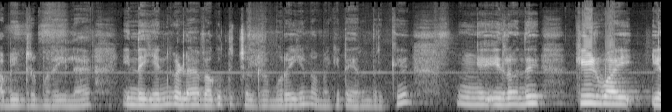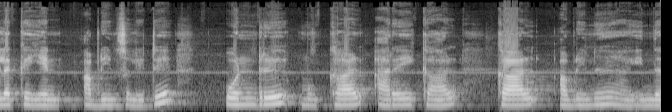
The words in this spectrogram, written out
அப்படின்ற முறையில் இந்த எண்களை வகுத்து சொல்கிற முறையும் நம்மக்கிட்ட இருந்திருக்கு. இதில் வந்து கீழ்வாய் இலக்க எண் அப்படின்னு சொல்லிட்டு ஒன்று முக்கால் அரை கால் கால் அப்படின்னு இந்த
